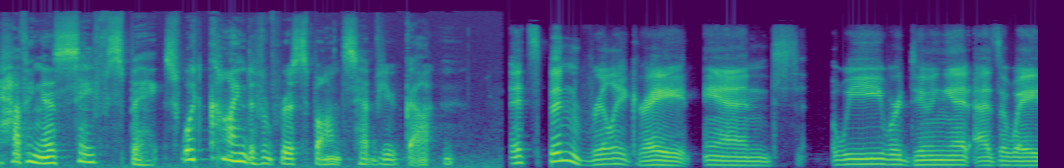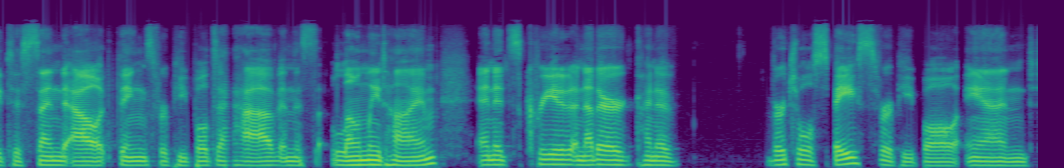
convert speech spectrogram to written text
having a safe space. What kind of response have you gotten? It's been really great. And we were doing it as a way to send out things for people to have in this lonely time. And it's created another kind of virtual space for people. And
